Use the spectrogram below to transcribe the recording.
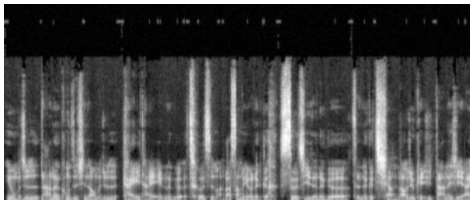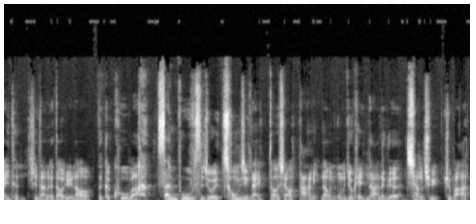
因为我们就是拿那个控制器。现在我们就是开一台那个车子嘛，那上面有那个 射击的那个的那个枪，然后就可以去打那些 item，去打那个道具，然后那个库巴 三不五时就会冲进来，然后想要打你，那我们就可以拿那个枪去去把它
